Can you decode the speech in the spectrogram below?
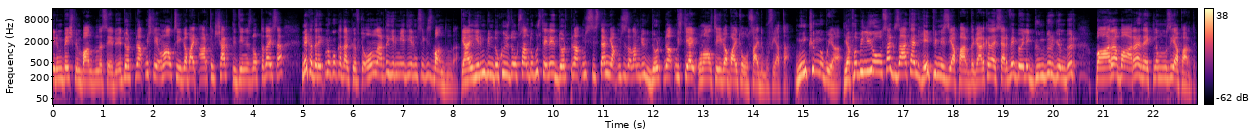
24-25 bin bandında seyrediyor. E 4060 Ti 16 GB artık şart dediğiniz noktadaysa ne kadar ekmek o kadar köfte. Onlar da 27-28 bandında. Yani 20.999 TL 4060 sistem yapmışız. Adam diyor ki 4060 Ti 16 GB olsaydı bu fiyata. Mümkün mü bu ya? Yapabiliyor olsak zaten hepimiz yapardık arkadaşlar. Ve böyle gümbür gümbür bağıra bağıra reklamımızı yapardık.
